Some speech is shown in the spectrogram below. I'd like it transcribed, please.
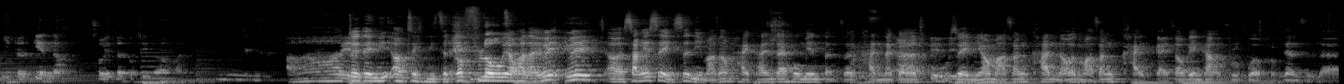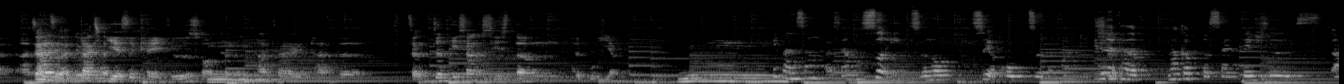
你的电脑所以的东西都要换。嗯，啊，对对对，你哦，对你整个 flow 要换了，因为因为呃，商业摄影师你马上拍，可能在后面等着看那个图，所以你要马上看，然后马上改改照片，看 approve 不 approve 这样子的啊这样子的流程。也是可以，只是说可能嗯它在它的整整体上的 system 会不一样。嗯一般上好像摄影之后是有后置的嘛，现在它的那个 percentage 是呃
